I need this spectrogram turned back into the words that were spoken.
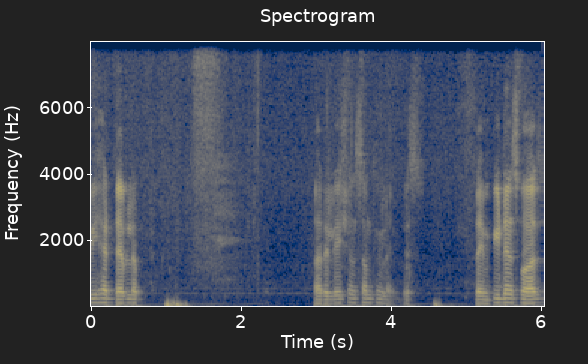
we had developed a relation something like this. The impedance was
